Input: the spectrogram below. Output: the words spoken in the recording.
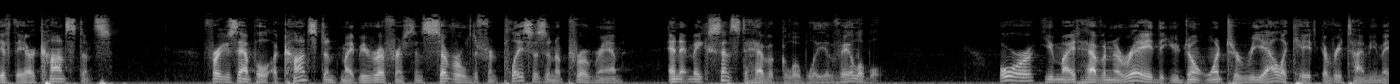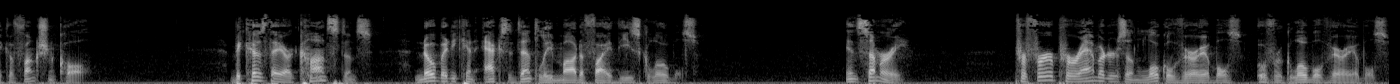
if they are constants. For example, a constant might be referenced in several different places in a program, and it makes sense to have it globally available. Or you might have an array that you don't want to reallocate every time you make a function call. Because they are constants, nobody can accidentally modify these globals. In summary, prefer parameters and local variables over global variables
